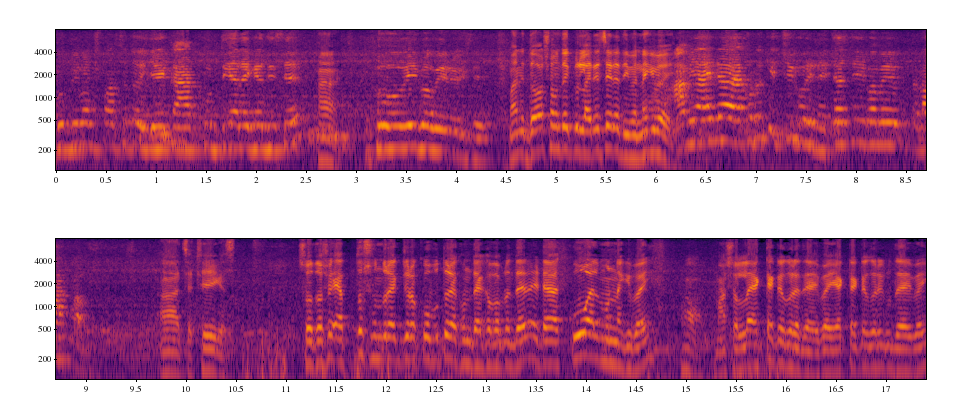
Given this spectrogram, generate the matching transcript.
মুরব্বি মানুষ পাচ্ছে তো এই যে কাঠ কুট দিয়ে রেখে দিছে। হ্যাঁ। ওইভাবে রয়েছে। মানে দশ মধ্যে একটু লাইটে ছেড়ে দিবেন নাকি ভাই? আমি আইনা এখনও কিছুই করি নাই জাস্ট এইভাবে রাখলাম। আচ্ছা ঠিক আছে। সো দর্শক এত সুন্দর এক জোড়া কবুতর এখন দেখাবো আপনাদের। এটা কো অ্যালমন নাকি ভাই? হ্যাঁ। মাশাল্লাহ একটা একটা করে দেয় ভাই একটা একটা করে দেয় ভাই।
